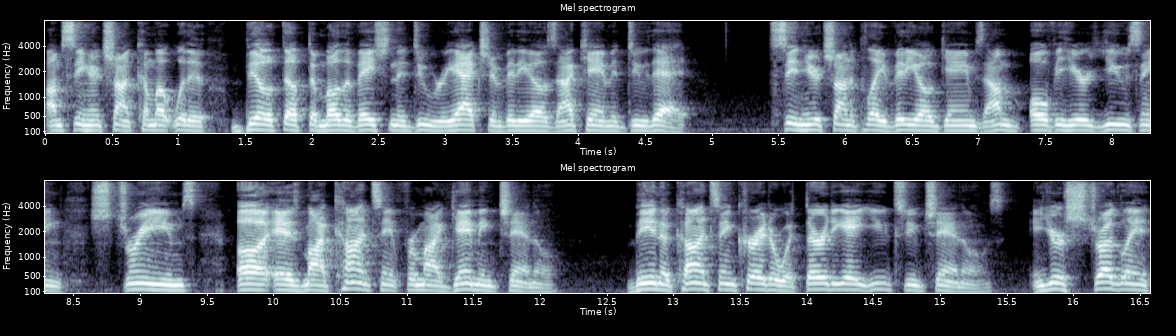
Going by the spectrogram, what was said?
I'm sitting here trying to come up with a build up the motivation to do reaction videos and I can't even do that. Sitting here trying to play video games. I'm over here using streams uh, as my content for my gaming channel. Being a content creator with 38 YouTube channels and you're struggling,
